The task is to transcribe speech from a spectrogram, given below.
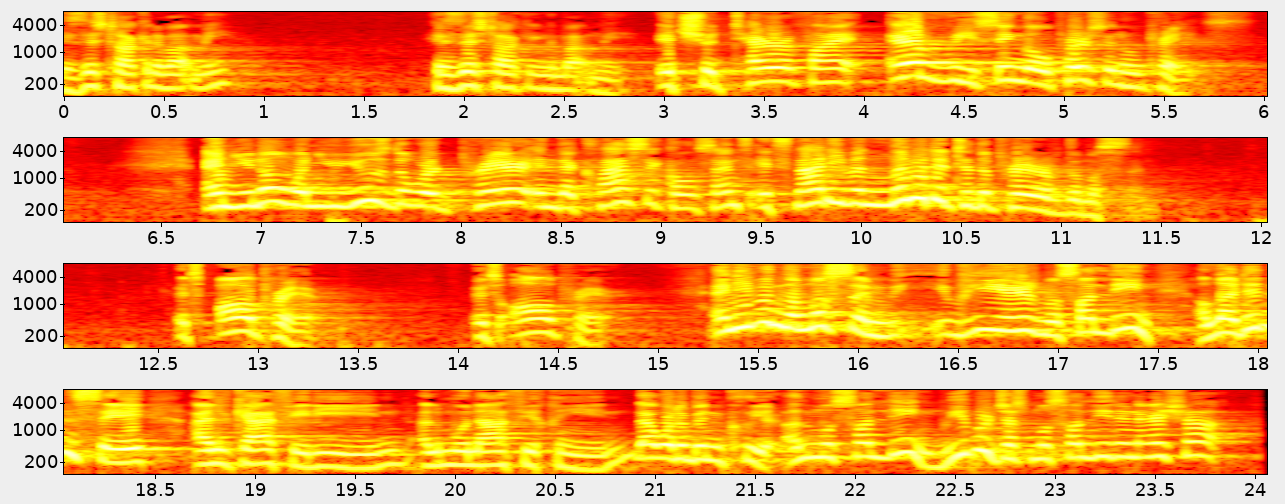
is this talking about me? Is this talking about me? It should terrify every single person who prays. And you know, when you use the word prayer in the classical sense, it's not even limited to the prayer of the Muslim. It's all prayer. It's all prayer. And even the Muslim, if he hears musallin, Allah didn't say al-kafirin, al-munafiqeen. That would have been clear. Al-musallin. We were just musallin in Isha.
